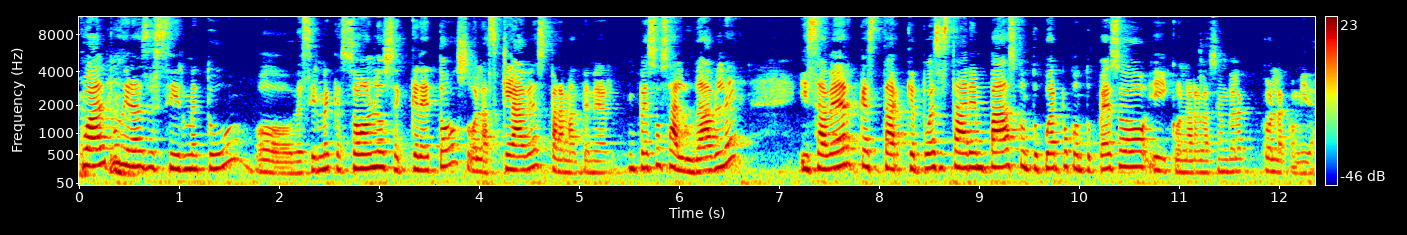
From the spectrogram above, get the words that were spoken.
¿Cuál pudieras decirme tú o decirme que son los secretos o las claves para mantener un peso saludable y saber que, está, que puedes estar en paz con tu cuerpo, con tu peso y con la relación de la, con la comida?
